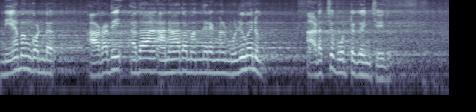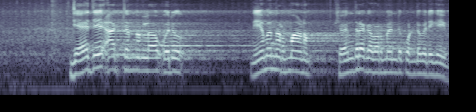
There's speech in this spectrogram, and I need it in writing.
നിയമം കൊണ്ട് അഗതി അതാ അനാഥ മന്ദിരങ്ങൾ മുഴുവനും അടച്ചുപൂട്ടുകയും ചെയ്തു. ജെ ജെ ആക്ട് എന്നുള്ള ഒരു നിയമനിർമ്മാണം കേന്ദ്ര ഗവൺമെന്റ് കൊണ്ടുവരികയും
